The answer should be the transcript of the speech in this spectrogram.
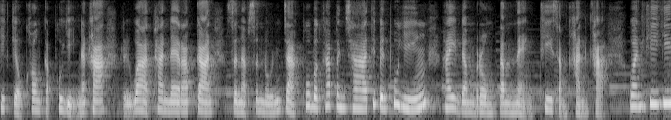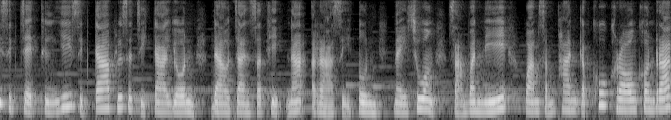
ที่เกี่ยวข้องกับผู้หญิงนะคะ หรือว่าท่านได้รับการสนับสนุนจากผู้บังคับบัญชาที่เป็นผู้หญิง ให้ดำรงตำแหน่งที่สำคัญค่ะ วันที่ 27 ถึง 29 พฤศจิกายน ดาวจันทร์สถิตณราศีตุลในช่วง 3 วันนี้ ความสัมพันธ์กับคู่ครองคนรัก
